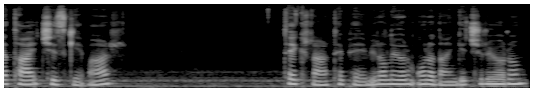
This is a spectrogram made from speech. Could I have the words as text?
yatay çizgi var. Tekrar tepeye bir alıyorum. Oradan geçiriyorum.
